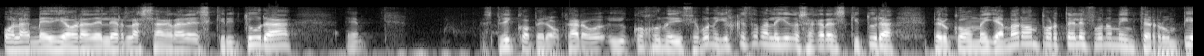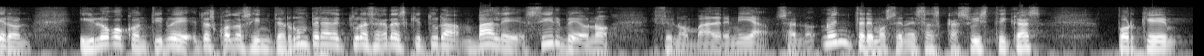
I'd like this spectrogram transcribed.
o la media hora de leer la sagrada escritura ¿eh? Explico, pero claro, cojo uno y dice, bueno, yo es que estaba leyendo Sagrada Escritura, pero como me llamaron por teléfono me interrumpieron y luego continué. Entonces, cuando se interrumpe la lectura de Sagrada Escritura, ¿vale? ¿Sirve o no? Dice, no, madre mía, o sea, no, no entremos en esas casuísticas porque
